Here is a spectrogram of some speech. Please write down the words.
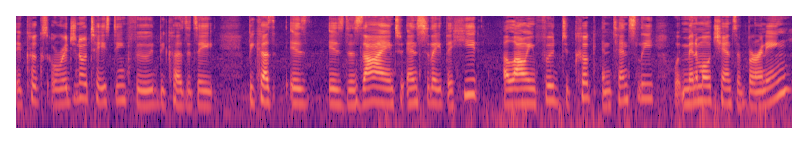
it cooks original tasting food because it's a because is is designed to insulate the heat allowing food to cook intensely with minimal chance of burning.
